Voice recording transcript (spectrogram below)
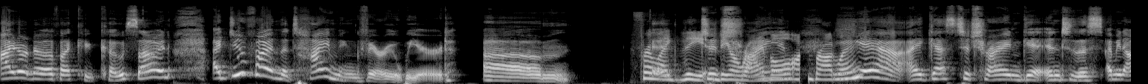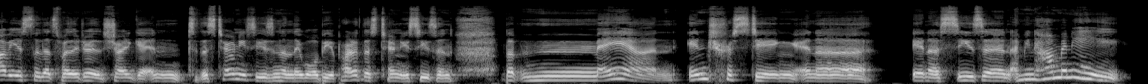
I don't know if I could co-sign. I do find the timing very weird. Um, for like the the arrival and, on Broadway. Yeah, I guess to try and get into this. I mean, obviously that's why they're doing it to try and get into this Tony season, and they will be a part of this Tony season. But man, interesting in a in a season. I mean, how many?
